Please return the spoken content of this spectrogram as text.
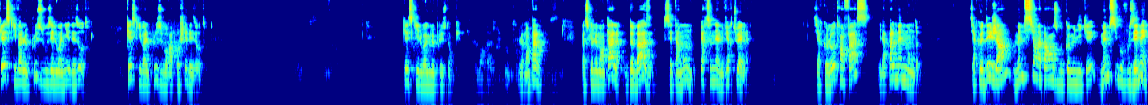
Qu'est-ce qui va le plus vous éloigner des autres? Qu'est-ce qui va le plus vous rapprocher des autres? Qu'est-ce qui éloigne le plus donc? Le mental. Le mental. Parce que le mental, de base, c'est un monde personnel, virtuel. C'est-à-dire que l'autre en face, il n'a pas le même monde. C'est-à-dire que déjà, même si en apparence vous communiquez, même si vous vous aimez,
